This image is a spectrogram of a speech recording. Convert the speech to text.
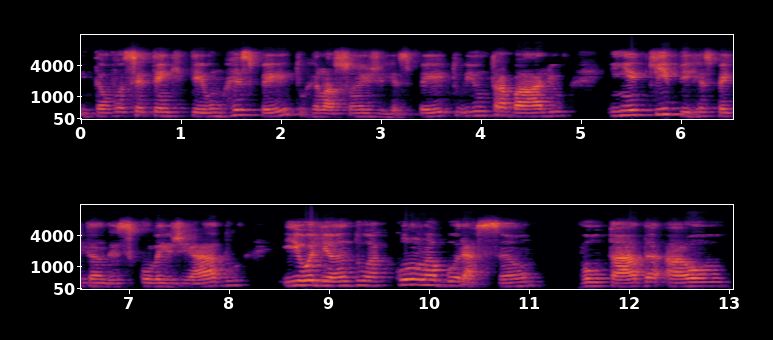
então você tem que ter um respeito, relações de respeito e um trabalho em equipe respeitando esse colegiado e olhando a colaboração voltada ao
